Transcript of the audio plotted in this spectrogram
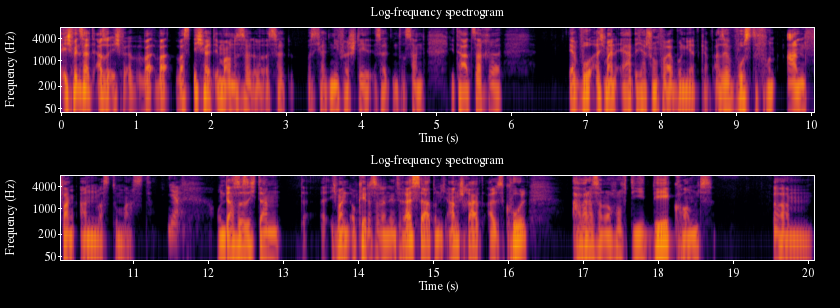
ich finde es halt, also ich, wa, was ich halt immer, und das ist halt, was, halt, was ich halt nie verstehe, ist halt interessant, die Tatsache, er wu- ich meine, er hat dich ja schon vorher abonniert gehabt. Also er wusste von Anfang an, was du machst. Ja. Und dass er sich dann, ich meine, okay, dass er dann Interesse hat und dich anschreibt, alles cool, aber dass er dann auch noch auf die Idee kommt, ähm,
